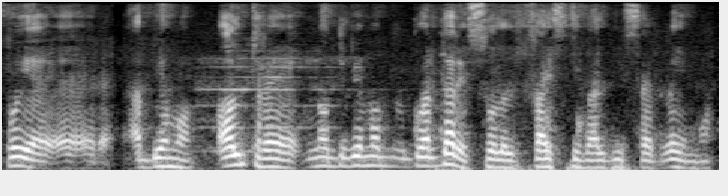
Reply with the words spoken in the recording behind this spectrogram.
poi eh, abbiamo oltre non dobbiamo guardare solo il festival di Sanremo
